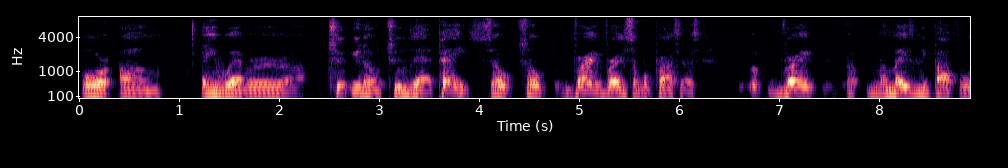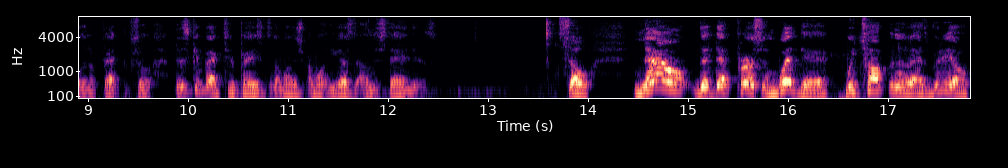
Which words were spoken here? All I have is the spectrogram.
or um AWeber uh, to you know to that page. So so very very simple process, very Uh, amazingly powerful and effective. So let's get back to the page because I want I want you guys to understand this. So now that that person went there, we talked in the last video.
